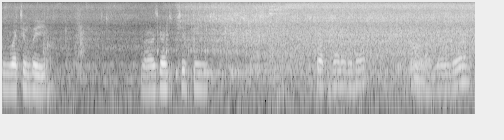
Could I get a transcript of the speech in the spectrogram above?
we wait till the. Now he's going to tip the pot down over there. there we go.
